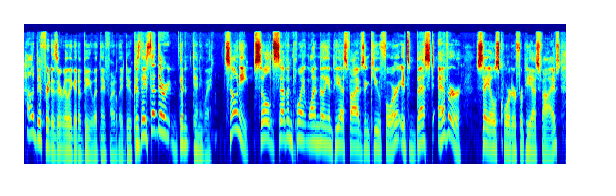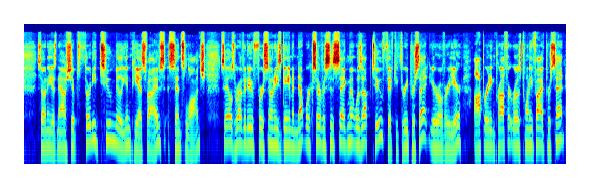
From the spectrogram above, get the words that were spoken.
How different is it really going to be when they finally do? Because they said they were going to. Anyway, Sony sold 7.1 million PS5s in Q4, its best ever sales quarter for PS5s. Sony has now shipped 32 million PS5s since launch. Sales revenue for Sony's game and network services segment was up to 53% year over year. Operating profit rose 25%.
